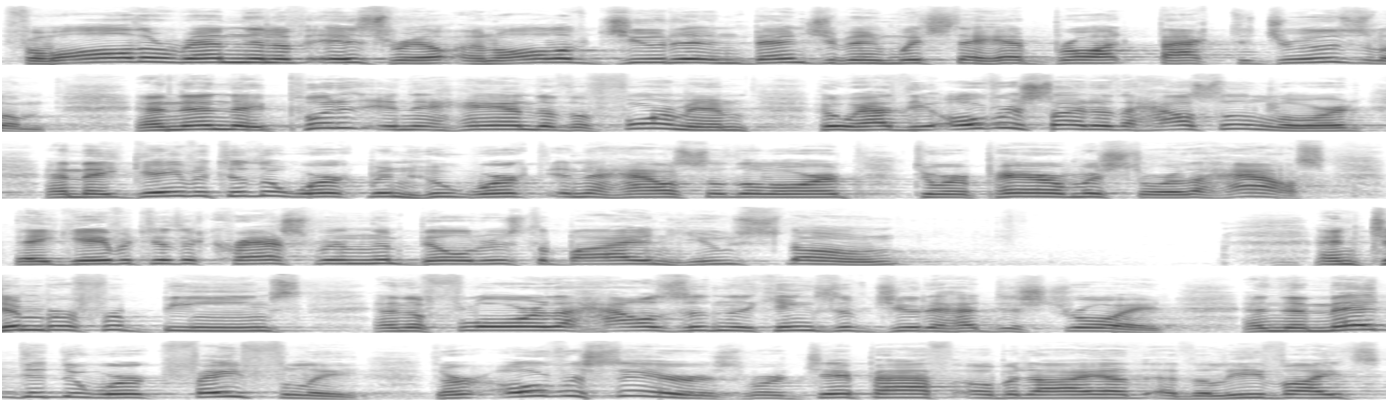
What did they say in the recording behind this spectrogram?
from all the remnant of Israel and all of Judah and Benjamin, which they had brought back to Jerusalem. And then they put it in the hand of the foreman who had the oversight of the house of the Lord, and they gave it to the workmen who worked in the house of the Lord to repair and restore the house. They gave it to the craftsmen and the builders to buy and hew stone and timber for beams, and the floor of the houses the kings of Judah had destroyed. And the men did the work faithfully. Their overseers were Japheth, Obadiah, the Levites,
